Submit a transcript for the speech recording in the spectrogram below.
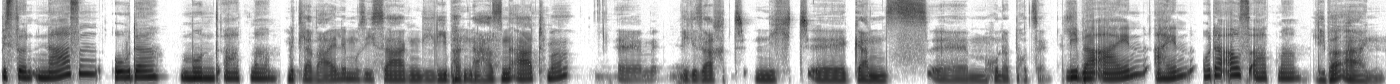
bist du Nasen- oder Mundatmer? Mittlerweile muss ich sagen, lieber Nasenatmer. Ähm, wie gesagt, nicht äh, ganz ähm, 100 Prozent. Lieber ein, ein- oder Ausatmer? Lieber ein.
